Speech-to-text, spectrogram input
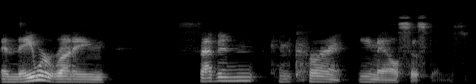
and they were running seven concurrent email systems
